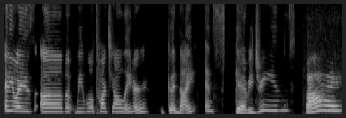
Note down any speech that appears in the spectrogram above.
Anyways, um, we will talk to y'all later. Good night and scary dreams. Bye.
